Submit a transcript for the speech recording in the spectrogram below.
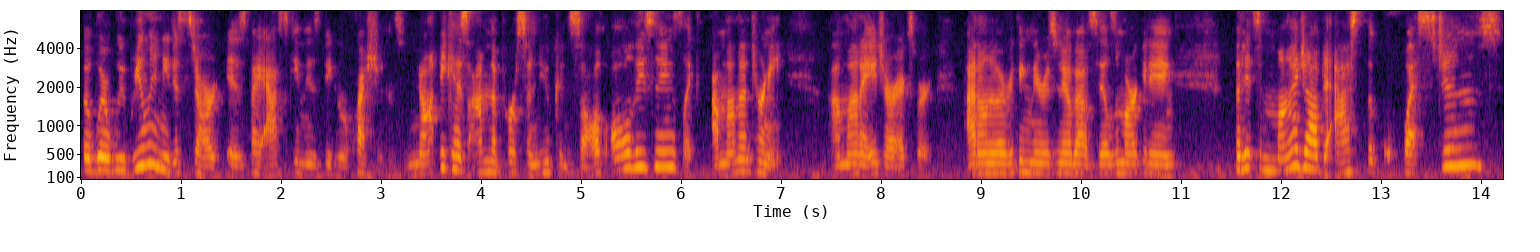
But where we really need to start is by asking these bigger questions, not because I'm the person who can solve all these things. Like I'm not an attorney, I'm not an HR expert. I don't know everything there is to know about sales and marketing. But it's my job to ask the questions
